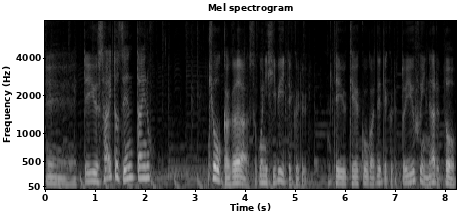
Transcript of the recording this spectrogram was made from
えー、っていうサイト全体の評価がそこに響いてくるっていう傾向が出てくるというふうになると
